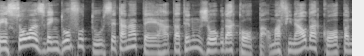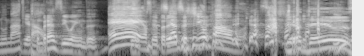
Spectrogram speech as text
Pessoas vêm do futuro, você tá na Terra, tá tendo um jogo da Copa, uma final da Copa no Natal. E é com o Brasil ainda. É, você, você assistiu, Paulo? Meu Deus!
